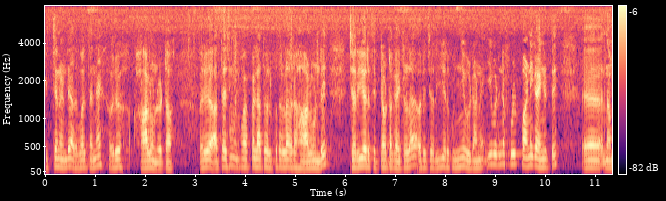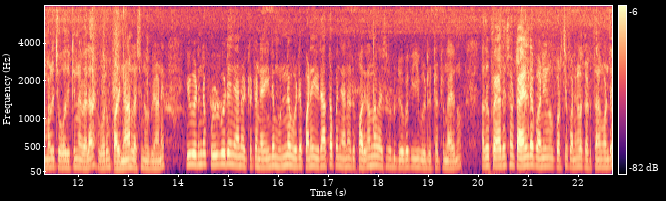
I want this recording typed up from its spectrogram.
കിച്ചൺ ഉണ്ട് അതുപോലെ തന്നെ ഒരു ഹാളും ഉണ്ട് കേട്ടോ. ഒരു അത്യാവശ്യം കുഴപ്പമില്ലാത്ത വലുപ്പത്തിലുള്ള ഒരു ഹാളും ഉണ്ട്. ചെറിയൊരു സിറ്റ് ഔട്ടൊക്കെ ആയിട്ടുള്ള ഒരു ചെറിയൊരു കുഞ്ഞു വീടാണ്. ഈ വീടിന്റെ ഫുൾ പണി കഴിഞ്ഞിട്ട് നമ്മൾ ചോദിക്കുന്ന വില വെറും പതിനാറ് ലക്ഷം രൂപയാണ്. ഈ വീടിന്റെ ഫുൾ വീഡിയോ ഞാൻ ഇട്ടിട്ടുണ്ട്. ഇതിന്റെ മുന്നേ വീഡിയോ പണി തീരാത്തപ്പോൾ ഞാൻ ഒരു പതിനൊന്നര ലക്ഷം രൂപയ്ക്ക് ഈ വീട് ഇട്ടിട്ടുണ്ടായിരുന്നു. അതിപ്പോൾ ഏകദേശം ടൈലിന്റെ പണിയും കുറച്ച് പണികളൊക്കെ എടുത്തത് കൊണ്ട്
